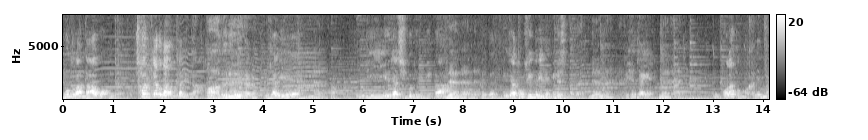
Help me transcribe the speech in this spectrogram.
문으로 안 나가고 차를 깨고 나가보다니까 아, 그래? 그 자리에 네. 우리 여자친구들이니까 네네네. 그러니까 여자 동생들이 몇명 네. 그 현장에 그 보라고 뭐 그랬나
